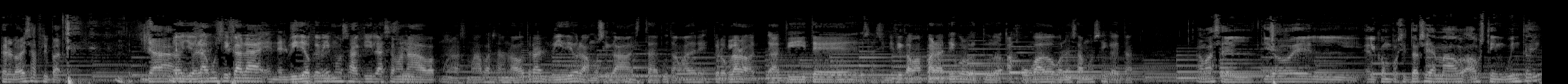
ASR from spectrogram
Pero lo vais a flipar. ya. No, yo la música la- en el vídeo que vimos aquí la semana, bueno, la semana pasada en la otra, el vídeo, la música está de puta madre. Pero claro, a, a ti te o sea, significa más para ti porque tú has jugado con esa música y tal. Además, el tío, el, el compositor se llama Austin Wintory.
